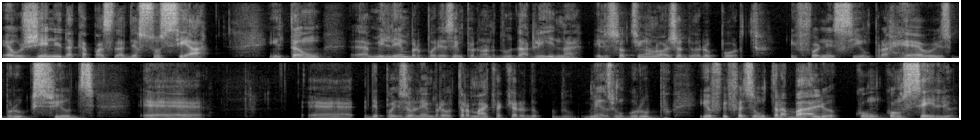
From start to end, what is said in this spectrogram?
é o gene da capacidade de associar. Então, eh, me lembro, por exemplo, no Duda Lina, ele só tinha loja do aeroporto e forneciam para Harris, Brooksfield, é, é, depois eu lembro outra marca que era do, do, mesmo grupo, e eu fui fazer um trabalho com o conselho.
